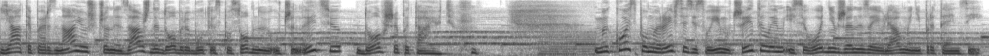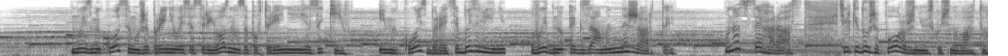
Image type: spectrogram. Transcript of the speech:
я тепер знаю, що не завжди добре бути способною ученицею, довше питають. Микось помирився зі своїм учителем і сьогодні вже не заявляв мені претензій. Ми з Микосем уже прийнялися серйозно за повторення язиків, і Микось береться без ліні. Видно, екзамен не жарти. У нас все гаразд, тільки дуже порожньо і скучновато.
